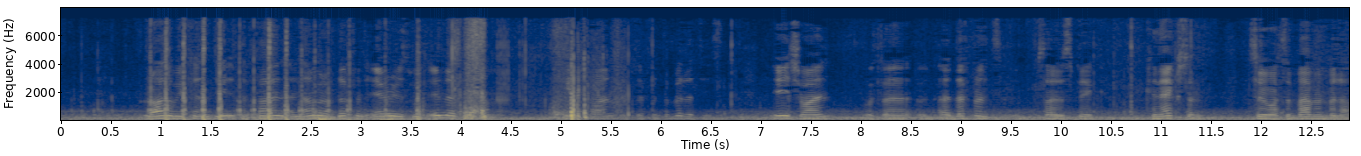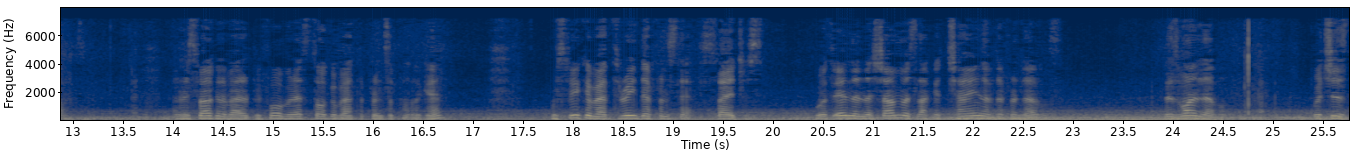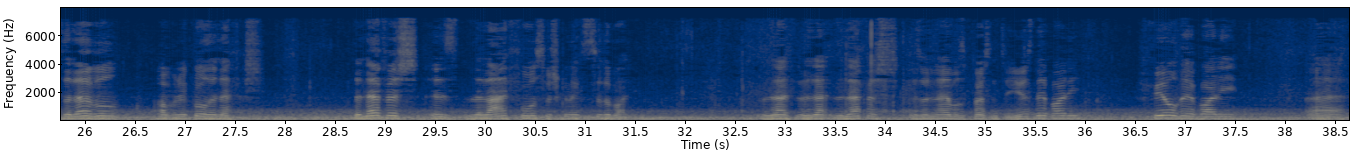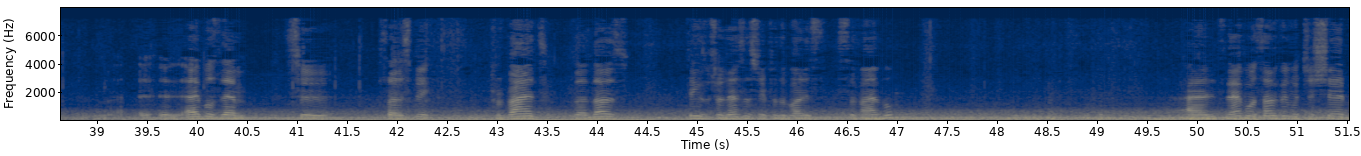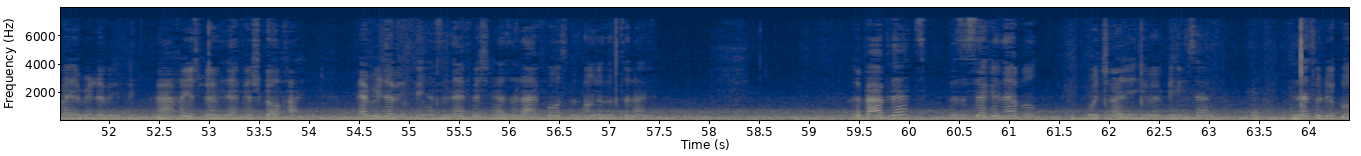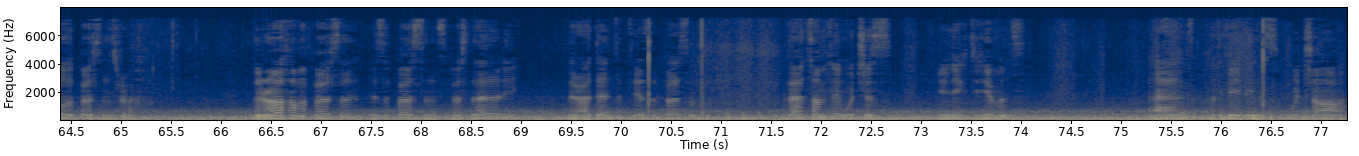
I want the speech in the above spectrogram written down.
Rather, we can de- define a number of different areas within that neshama, each one with different abilities, each one with a, a different, so to speak, connection to what's above and below. And we've spoken about it before, but let's talk about the principle again. We speak about three different steps, stages. Within the neshama, it's like a chain of different levels. There's one level, which is the level of what we call the nefesh. The nefesh is the life force which connects to the body. The, nef- the, ne- the nefesh is what enables a person to use their body, feel their body, uh, enables them to, so to speak, provide the, those things which are necessary for the body's survival, and therefore something which is shared by every living thing. Every living thing has a nefesh, it has a life force, as long as it's alive. Above that, there's a second level which only human beings have, and that's what we call a person's ruach. The ruach of a person is a person's personality, their identity as a person. That's something which is unique to humans, and the feelings which are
